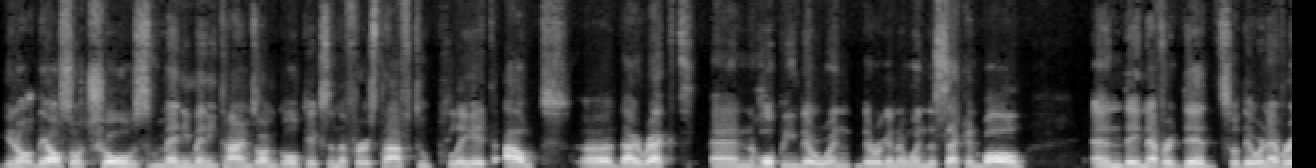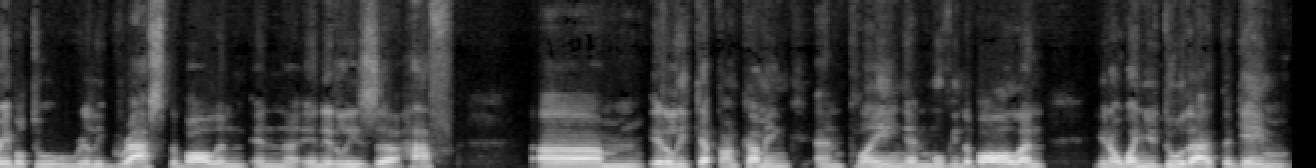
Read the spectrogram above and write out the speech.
you know, they also chose many, many times on goal kicks in the first half to play it out uh, direct and hoping they were win- they were going to win the second ball, and they never did. So they were never able to really grasp the ball in in in Italy's uh, half. Um, Italy kept on coming and playing and moving the ball, and you know when you do that, the game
